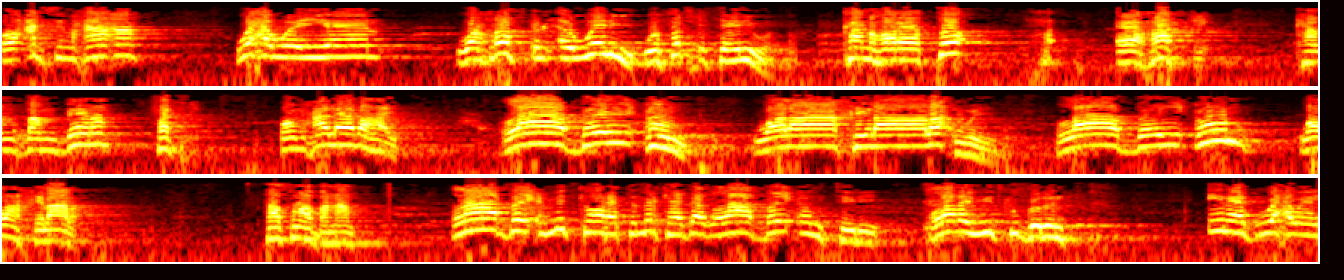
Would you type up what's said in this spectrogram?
Oo cagsi maxaa ah? Waxa weeyaan wa rafcu lwali wa fatxu haani wa. Kan horeeto rafci kan dambena fatxi oo maxaa leedahay? Laa baycun walaa khilaala wey. Laa baycun walaa khilaala. Taasuna waa banaanta laa baycun midka horeeto marka haddaad laa baycun tidhi labay mid ku godanta inaad waxa weya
